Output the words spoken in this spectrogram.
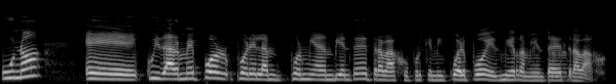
uno, eh, cuidarme por, por, el, por mi ambiente de trabajo, porque mi cuerpo es mi herramienta de trabajo.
